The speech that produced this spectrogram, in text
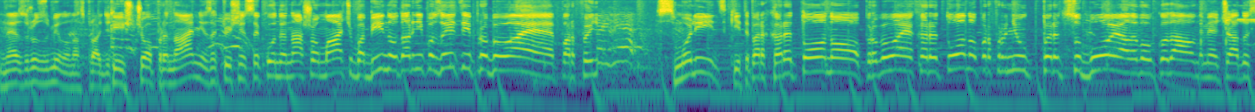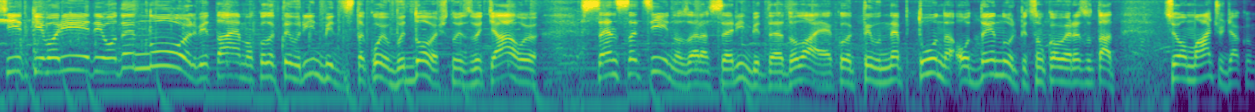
не зрозуміло насправді. І що принаймні заключні секунди нашого матчу. Бабій на ударній позиції пробиває Парфенюк. Смолінський. Тепер Харитоно. Пробиває Харитоно. Парфенюк перед собою, але Вовкодав м'яча до сітки воріт. І 1-0. Вітаємо колектив Рінбіт з такою видовищною звитягою. Сенсаційно зараз Рінбіт долає колектив Нептун. 1-0. Підсумковий результат цього матчу. Дякую.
